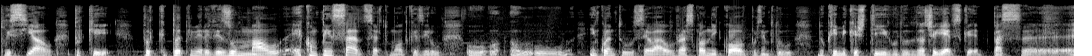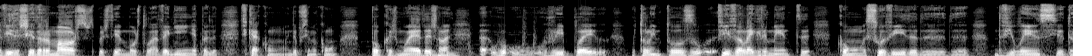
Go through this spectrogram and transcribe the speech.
policial. Porquê? Porque pela primeira vez o mal é compensado, de certo modo. Quer dizer, o, o, o, enquanto, sei lá, o Raskolnikov, por exemplo, do, do Crime e Castigo, do Dostoiévski, passa a vida cheia de remorsos, depois de ter morto lá a velhinha, para ficar com, ainda por cima com poucas moedas, não é? O, o, o Ripley, o talentoso, vive alegremente com a sua vida de, de, de violência, de,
